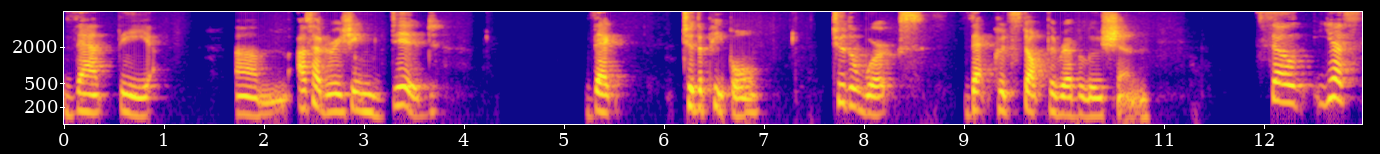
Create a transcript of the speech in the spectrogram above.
that the um, Assad regime did that to the people, to the works, that could stop the revolution. So, yes,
